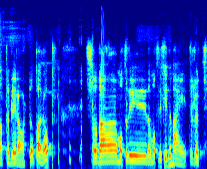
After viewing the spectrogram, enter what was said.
at det ble rart å pare opp. Så da måtte de, da måtte de finne meg til slutt.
